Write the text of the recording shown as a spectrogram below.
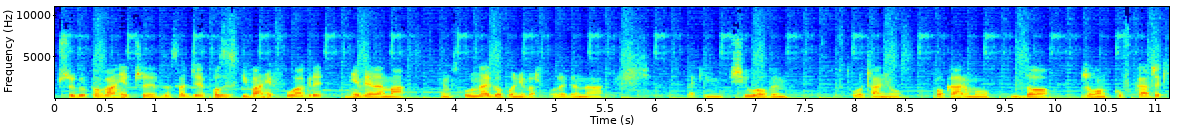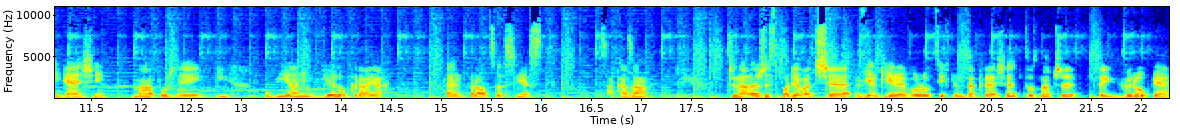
przygotowanie czy w zasadzie pozyskiwanie fuagry niewiele ma z tym wspólnego, ponieważ polega na takim siłowym wtłoczaniu pokarmu do żołądków kaczek i gęsi, no a później ich ubijaniu w wielu krajach. Ten proces jest zakazany. Czy należy spodziewać się wielkiej rewolucji w tym zakresie? To znaczy w tej grupie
